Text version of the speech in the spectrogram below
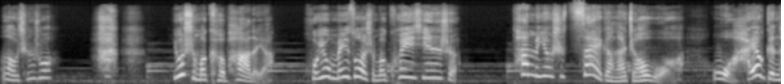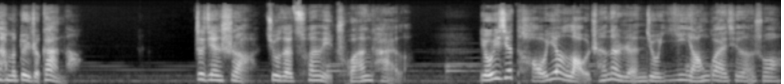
老陈说：“嗨，有什么可怕的呀？我又没做什么亏心事，他们要是再敢来找我，我还要跟他们对着干呢。”这件事啊，就在村里传开了，有一些讨厌老陈的人就阴阳怪气的说。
